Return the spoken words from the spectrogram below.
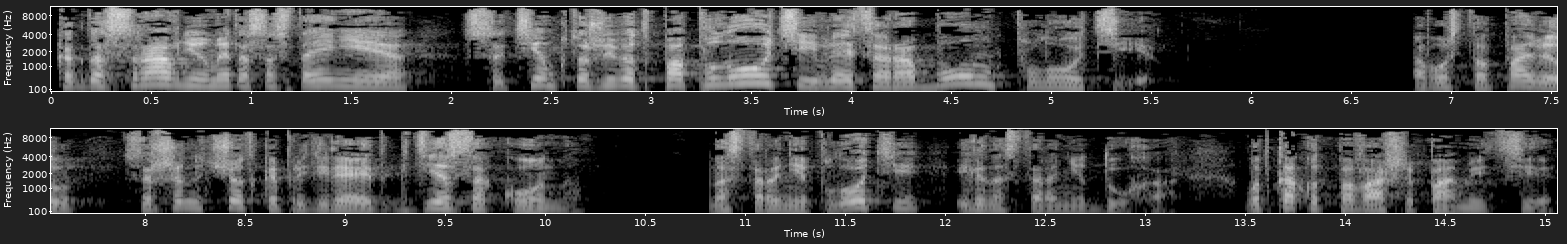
когда сравниваем это состояние с тем, кто живет по плоти, является рабом плоти, апостол Павел совершенно четко определяет, где закон, на стороне плоти или на стороне духа. Вот как вот по вашей памяти,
